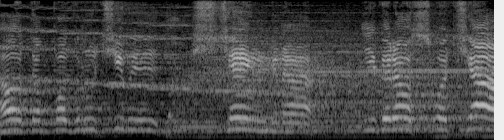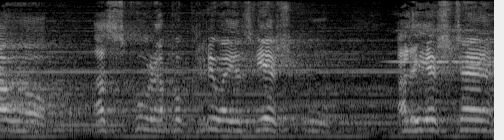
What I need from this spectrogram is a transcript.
a oto powróciły ścięgna i wyrosło ciało, a skóra pokryła je z wierzchu, ale jeszcze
